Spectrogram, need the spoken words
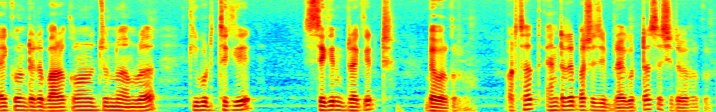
আইকনটা এটা বাড়া করানোর জন্য আমরা কিবোর্ড থেকে সেকেন্ড ব্র্যাকেট ব্যবহার করব। অর্থাৎ এন্টারের পাশে যে ব্র্যাকেটটা আছে সেটা ব্যবহার করব।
